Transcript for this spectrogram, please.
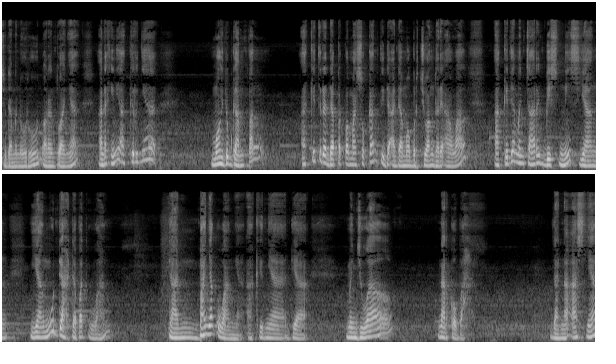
sudah menurun orang tuanya. Anak ini akhirnya mau hidup gampang, akhirnya tidak dapat pemasukan, tidak ada mau berjuang dari awal, akhirnya mencari bisnis yang yang mudah dapat uang, dan banyak uangnya. Akhirnya dia menjual narkoba. Dan naasnya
